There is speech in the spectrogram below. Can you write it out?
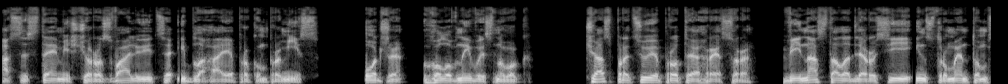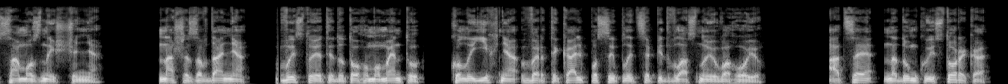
а системі, що розвалюється і благає про компроміс. Отже, головний висновок час працює проти агресора. Війна стала для Росії інструментом самознищення. Наше завдання вистояти до того моменту, коли їхня вертикаль посиплеться під власною вагою. А це, на думку історика,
